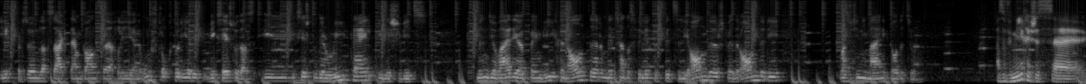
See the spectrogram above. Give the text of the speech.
ich persönlich sage dem Ganzen ein bisschen eine Umstrukturierung. Wie siehst du das? Wie siehst du den Retail in der Schweiz? Wir sind ja beide etwa im gleichen Alter, wir sehen das vielleicht ein bisschen anders als andere. Was ist deine Meinung dazu? Also für mich ist es äh,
